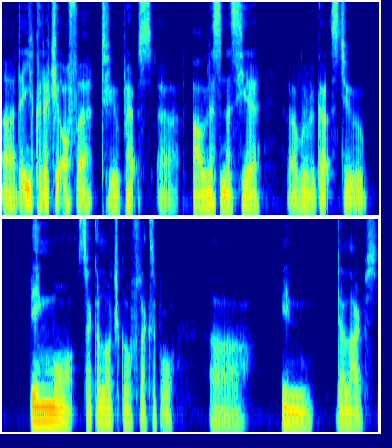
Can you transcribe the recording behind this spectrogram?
uh, that you could actually offer to perhaps uh, our listeners here uh, with regards to being more psychological flexible uh, in their lives?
